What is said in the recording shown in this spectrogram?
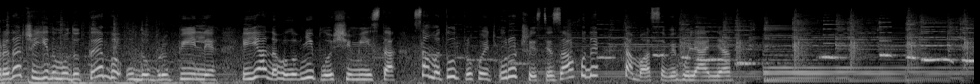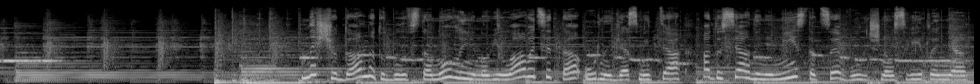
Передача їдемо до тебе у Добропіллі. І я на головній площі міста. Саме тут проходять урочисті заходи та масові гуляння. Нещодавно тут були встановлені нові лавиці та урни для сміття. А досягнення міста це вуличне освітлення.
